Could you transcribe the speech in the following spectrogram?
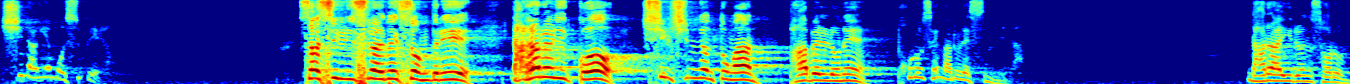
신앙의 모습이에요. 사실 이스라엘 백성들이 나라를 잇고 70년 동안 바벨론에 포로 생활을 했습니다. 나라 잃은 서름.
